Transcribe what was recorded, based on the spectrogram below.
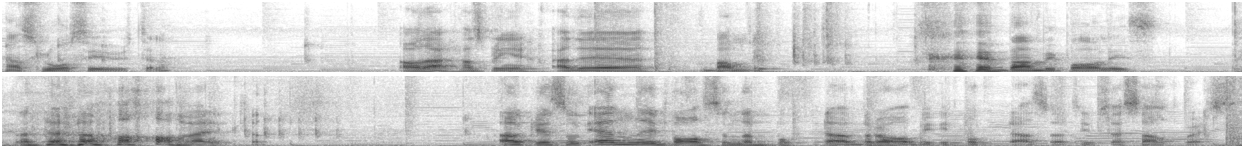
Han slår sig ut eller? Ja, där, han springer. Ja, det är Bambi. Bambi på hal is. ja, verkligen. Okej, jag såg en i basen där borta, bra bit borta, alltså typ såhär southwest.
